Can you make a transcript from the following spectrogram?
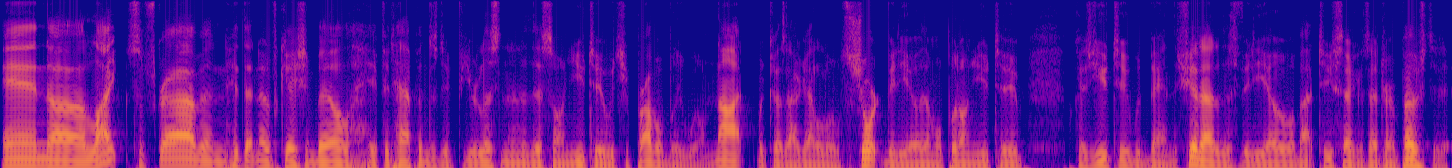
And uh, like, subscribe, and hit that notification bell if it happens. If you're listening to this on YouTube, which you probably will not, because I got a little short video that we'll put on YouTube because YouTube would ban the shit out of this video about two seconds after I posted it.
